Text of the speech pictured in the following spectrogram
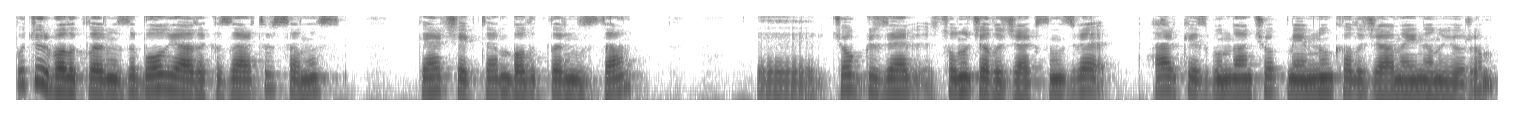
Bu tür balıklarınızı bol yağda kızartırsanız gerçekten balıklarınızdan e, çok güzel sonuç alacaksınız ve Herkes bundan çok memnun kalacağına inanıyorum.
